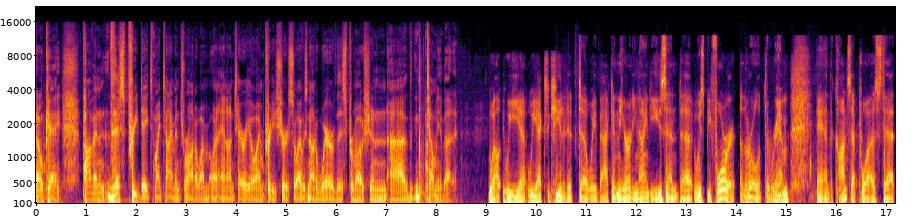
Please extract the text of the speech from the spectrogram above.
Okay. Paven, this predates my time in Toronto and Ontario, I'm pretty sure, so I was not aware of this promotion. Uh, tell me about it. Well, we uh, we executed it uh, way back in the early '90s, and uh, it was before the roll up the rim. And the concept was that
